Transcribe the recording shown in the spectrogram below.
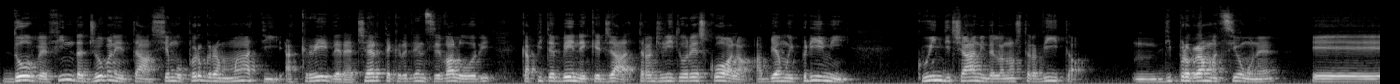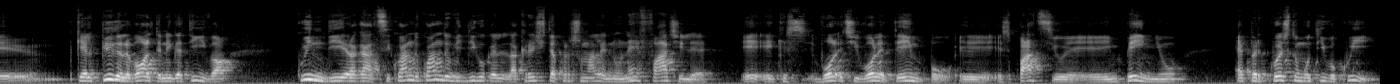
dove fin da giovane età siamo programmati a credere a certe credenze e valori, capite bene che già tra genitori e scuola abbiamo i primi 15 anni della nostra vita mh, di programmazione e, che è il più delle volte negativa. Quindi ragazzi, quando, quando vi dico che la crescita personale non è facile, e, e che vuole, ci vuole tempo e, e spazio e, e impegno, è per questo motivo qui.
